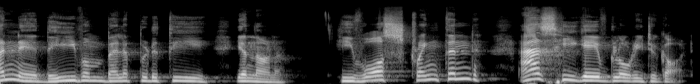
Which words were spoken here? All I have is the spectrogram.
തന്നെ ദൈവം ബലപ്പെടുത്തി എന്നാണ്. He was strengthened as he gave glory to God.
